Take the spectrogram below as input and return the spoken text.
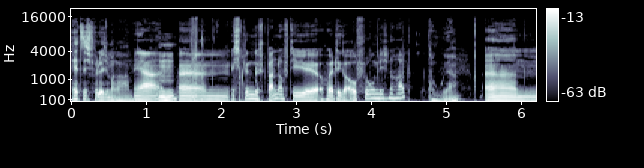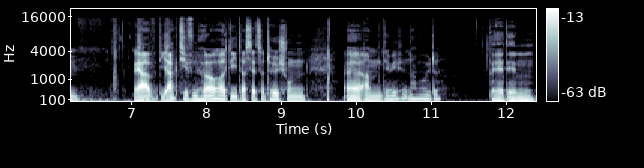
Hält sich völlig im Rahmen. Ja, Mhm. ähm, ich bin gespannt auf die heutige Aufführung, die ich noch habe. Oh ja. Ähm, ja, die aktiven Hörer, die das jetzt natürlich schon äh, am, den wievielten haben wir heute? Äh, Den.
